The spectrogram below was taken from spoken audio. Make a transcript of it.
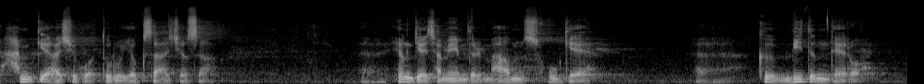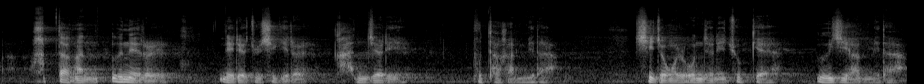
함께 하시고 두루 역사하셔서 형제 자매님들 마음 속에 그 믿음대로 합당한 은혜를 내려주시기를 간절히 부탁합니다. 시종을 온전히 주께 의지합니다.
